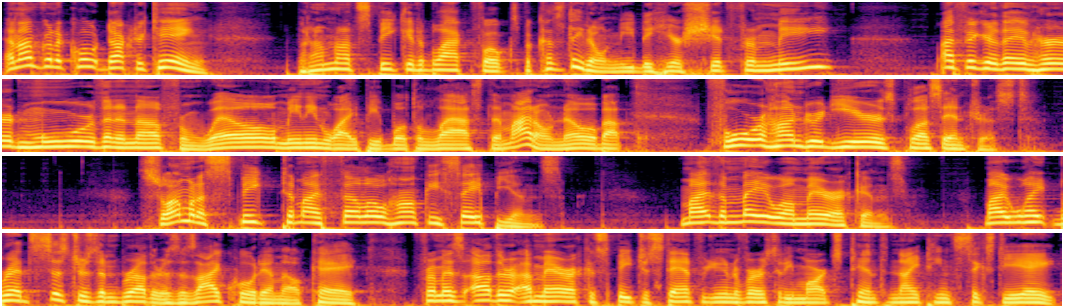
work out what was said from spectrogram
And I'm going to quote Dr. King, but I'm not speaking to black folks because they don't need to hear shit from me. I figure they've heard more than enough from well meaning white people to last them, I don't know, about 400 years plus interest. So I'm going to speak to my fellow honky sapiens, my the Mayo Americans, my white bread sisters and brothers, as I quote MLK, from his other America speech at Stanford University, March 10th, 1968.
